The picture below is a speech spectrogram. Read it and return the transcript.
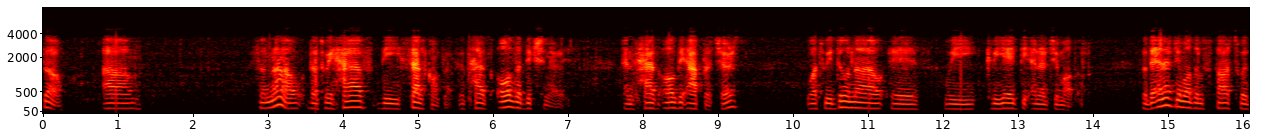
So, um, so now that we have the cell complex, it has all the dictionaries and it has all the apertures, what we do now is we create the energy model. So the energy model starts with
